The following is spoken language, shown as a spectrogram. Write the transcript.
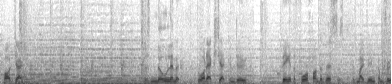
project. There's no limit to what XJet can do. Being at the forefront of this is, is my dream come true.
